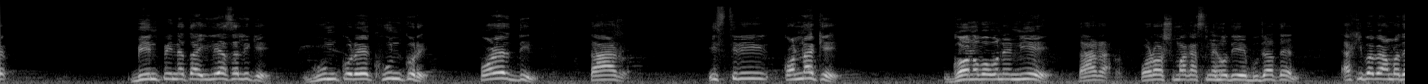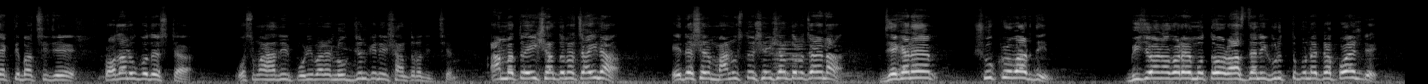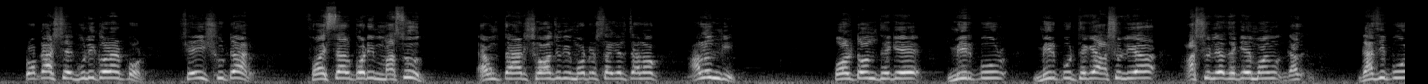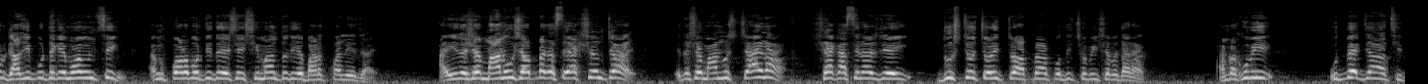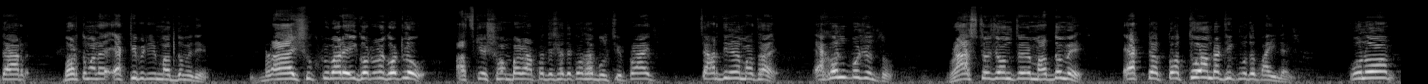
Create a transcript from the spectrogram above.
বিএনপি নেতা ইলিয়াস আলীকে গুম করে, খুন করে, পরের দিন তার স্ত্রী কন্যাকে গণভবনে নিয়ে তার পরশ মাখা স্নেহ দিয়ে বুঝাতেন। একইভাবে আমরা দেখতে পাচ্ছি যে প্রধান উপদেষ্টা ওসমান হাদির পরিবারের লোকজনকে নিয়ে সান্ত্বনা দিচ্ছেন। আমরা তো এই সান্ত্বনা চাই না। এদেশের মানুষ তো সেই সান্ত্বনা চায় না। যেখানে শুক্রবার দিন বিজয়নগরের মতো রাজধানী গুরুত্বপূর্ণ একটা পয়েন্টে প্রকাশ্যে গুলি করার পর সেই শুটার ফয়সাল করিম মাসুদ এবং তার সহযোগী মোটরসাইকেল চালক আলমগীর পল্টন থেকে মিরপুর মিরপুর থেকে আশুলিয়া আশুলিয়া থেকে গাজীপুর গাজীপুর থেকে ময়মনসিং এবং পরবর্তীতে সেই সীমান্ত দিয়ে ভারত পালিয়ে যায়। আর এই দেশের মানুষ আপনার কাছে অ্যাকশন চায়। এদেশের মানুষ চায় না শেখ হাসিনার যেই দুষ্ট চরিত্র আপনার প্রতিচ্ছবি হিসেবে দাঁড়াক। আমরা খুবই উদ্বেগ জানাচ্ছি তার বর্তমানে অ্যাক্টিভিটির মাধ্যমে প্রায় শুক্রবার এই ঘটনা ঘটলো। আজকে সোমবার আপনাদের সাথে কথা বলছি। প্রায় চার দিনের মাথায়। এখন পর্যন্ত রাষ্ট্রযন্ত্রের মাধ্যমে একটা তথ্য আমরা ঠিকমতো পাই নাই। কোনো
